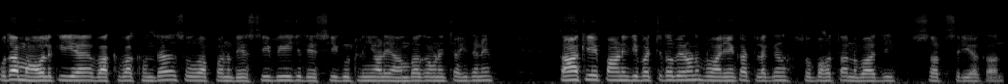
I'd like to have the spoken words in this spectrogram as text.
ਉਹਦਾ ਮਾਹੌਲ ਕੀ ਹੈ, ਵੱਖ-ਵੱਖ ਹੁੰਦਾ ਸੋ ਆਪਾਂ ਨੂੰ ਦੇਸੀ ਬੀਜ, ਦੇਸੀ ਗੁਠਲੀਆਂ ਵਾਲੇ ਅੰਬ ਉਗਾਉਣੇ ਚਾਹੀਦੇ ਨੇ। ਤਾਂ ਕਿ ਪਾਣੀ ਦੀ ਬਚਤ ਹੋਵੇ, ਉਹਨਾਂ ਨੂੰ ਬਿਮਾਰੀਆਂ ਘੱਟ ਲੱਗਣ। ਸੋ ਬਹੁਤ ਧੰਨਵਾਦ ਜੀ। ਸਤਿ ਸ੍ਰੀ ਅਕਾਲ।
